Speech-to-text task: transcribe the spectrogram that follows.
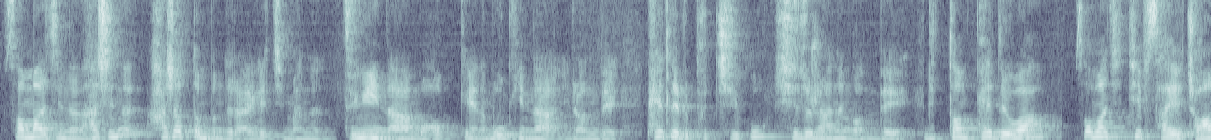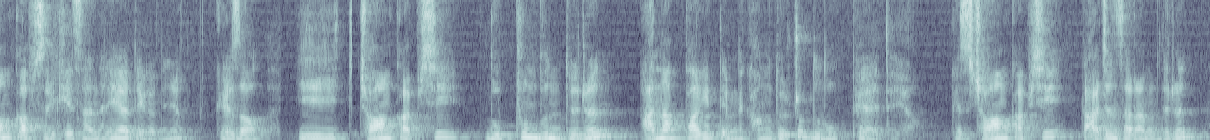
써마지는 하시는 하셨던 분들은 알겠지만은 등이나 뭐 어깨나 목이나 이런데 패드를 붙이고 시술을 하는 건데 리턴 패드와 써마지 팁 사이의 저항값을 계산을 해야 되거든요. 그래서 이 저항값이 높은 분들은 안 아파하기 때문에 강도를 좀 더 높여야 돼요. 그래서 저항값이 낮은 사람들은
